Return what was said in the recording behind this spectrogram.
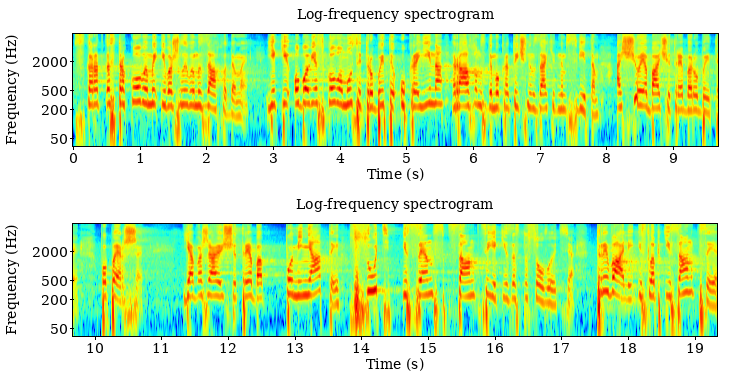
з короткостроковими і важливими заходами, які обов'язково мусить робити Україна разом з демократичним західним світом. А що я бачу, треба робити? По-перше, я вважаю, що треба поміняти суть і сенс санкцій, які застосовуються. Тривалі і слабкі санкції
